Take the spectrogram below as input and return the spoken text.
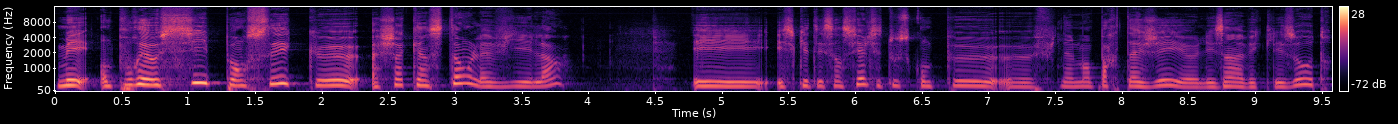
Mais on pourrait aussi penser que à chaque instant la vie est là. Et, ce qui est essentiel, c'est tout ce qu'on peut euh, finalement partager les uns avec les autres.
